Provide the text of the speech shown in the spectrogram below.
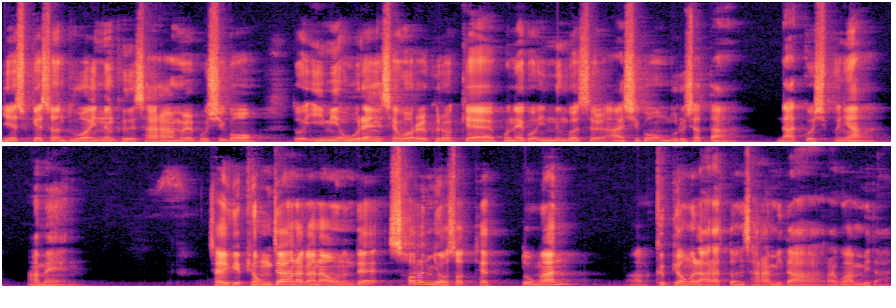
예수께서 누워 있는 그 사람을 보시고 또 이미 오랜 세월을 그렇게 보내고 있는 것을 아시고 물으셨다. 낫고 싶으냐? 아멘. 자, 여기 병자 하나가 나오는데 36해 동안 어, 그 병을 알았던 사람이다 라고 합니다.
